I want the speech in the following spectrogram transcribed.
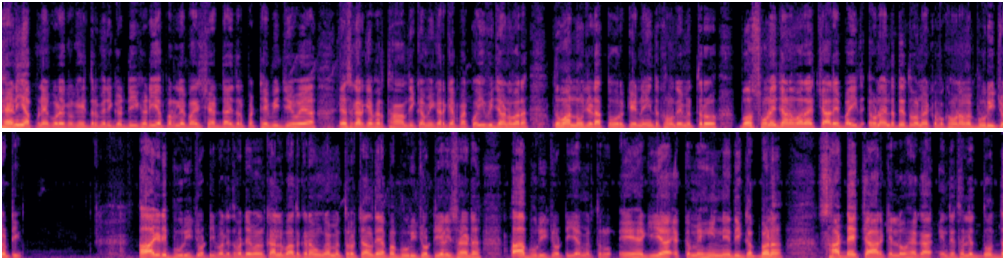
ਹੈ ਨਹੀਂ ਆਪਣੇ ਕੋਲੇ, ਕਿਉਂਕਿ ਇੱਧਰ ਮੇਰੀ ਗੱਡੀ ਖੜੀ ਆ, ਪਰਲੇ ਪਾਸੇ ਸ਼ੈੱਡ ਆ ਇੱਧਰ ਪੱਠੇ ਬੀਜੇ ਹੋਏ ਆ। ਇਸ ਕਰਕੇ ਫਿਰ ਥਾਂ ਦੀ ਕਮੀ ਕਰਕੇ ਆਪਾਂ ਕੋਈ ਵੀ ਜਾਨਵਰ ਤੁਹਾਨੂੰ ਜਿਹੜਾ ਤੋਰ ਕੇ ਨਹੀਂ ਦਿਖਾਉਂਦੇ ਮਿੱਤਰੋ। ਬਹੁਤ ਸੋਹਣੇ ਜਾਨਵਰ ਹੈ ਚਾਰੇ ਬਾਈ ਹੁਣ ਐਂਡ ਤੇ ਤੁਹਾਨੂੰ ਇੱਕ ਵਿਖਾਉਣਾ ਮੈਂ ਬੂਰੀ ਝੋਟੀ। ਆ ਜਿਹੜੀ ਬੂਰੀ ਝੋਟੀ ਵਾਲੇ ਤੁਹਾਡੇ ਨਾਲ ਗੱਲਬਾਤ ਕਰਾਉਂਗਾ ਮਿੱਤਰੋ, ਚੱਲਦੇ ਆਪਾਂ ਬੂਰੀ ਝੋਟੀ ਵਾਲੀ ਸਾਈਡ ਆ ਬੂਰੀ ਝੋਟੀ ਆ ਮਿੱਤਰੋ, ਇਹ ਹੈਗੀ ਆ ਇੱਕ ਮਹੀਨੇ ਦੀ ਗੱਬਣ 4.5 ਕਿਲੋ ਹੈਗਾ ਇਹਦੇ ਥੱਲੇ ਦੁੱਧ,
